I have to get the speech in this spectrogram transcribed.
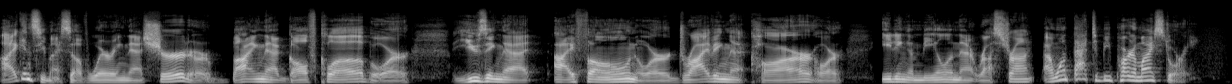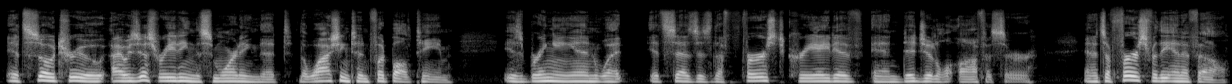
I can see myself wearing that shirt or buying that golf club or using that iPhone or driving that car or eating a meal in that restaurant. I want that to be part of my story. It's so true. I was just reading this morning that the Washington football team is bringing in what it says is the first creative and digital officer. And it's a first for the NFL.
